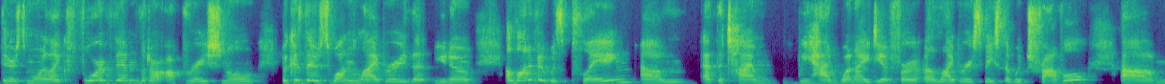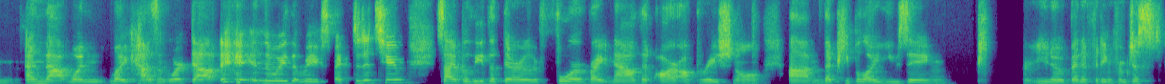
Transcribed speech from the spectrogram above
there's more like four of them that are operational because there's one library that, you know, a lot of it was playing. Um, at the time, we had one idea for a library space that would travel. Um, and that one like hasn't worked out in the way that we expected it to. So I believe that there are four right now that are operational um, that people are using, you know, benefiting from just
